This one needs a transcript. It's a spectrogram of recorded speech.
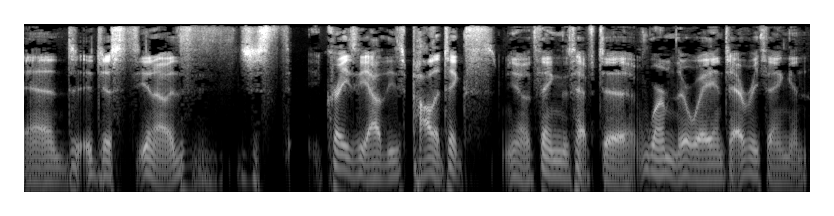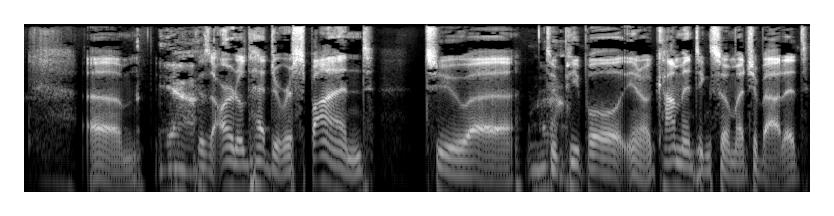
and it just, you know, it's just crazy how these politics, you know, things have to worm their way into everything, and um, Yeah. because Arnold had to respond to uh, to people, you know, commenting so much about it.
